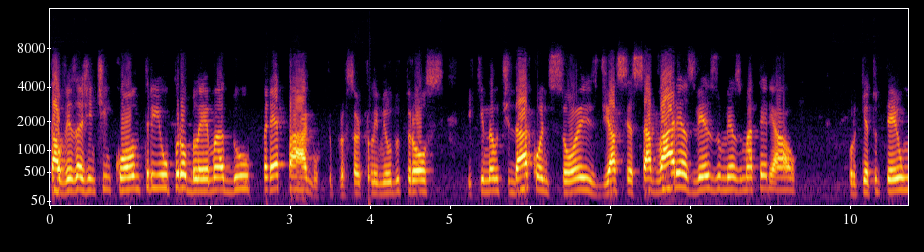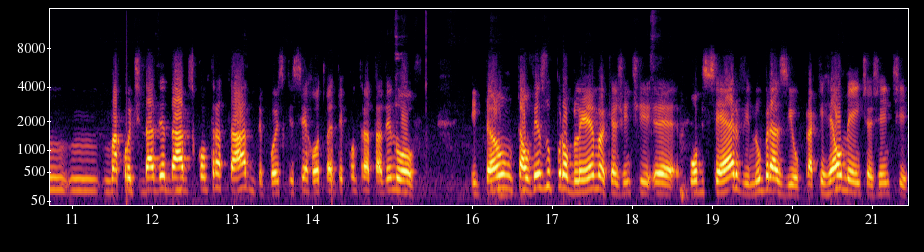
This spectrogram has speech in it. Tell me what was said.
talvez a gente encontre o problema do pré-pago, que o professor Clemildo trouxe e que não te dá condições de acessar várias vezes o mesmo material, porque tu tem um, um, uma quantidade de dados contratados, depois que encerrou tu vai ter que contratar de novo. Então, talvez o problema que a gente é, observe no Brasil, para que realmente a gente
